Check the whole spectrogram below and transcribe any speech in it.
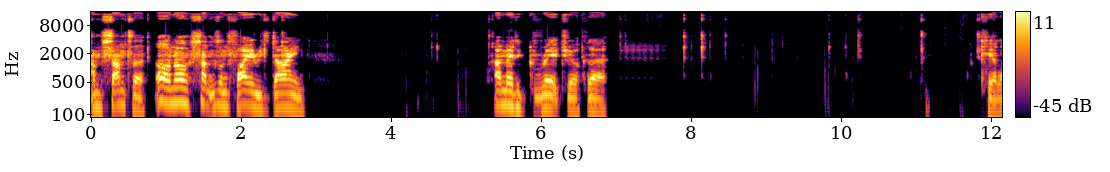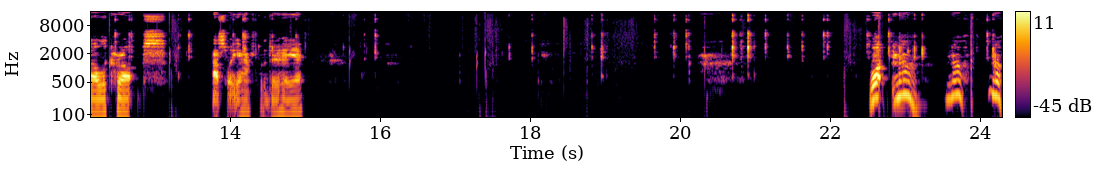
I'm Santa. Oh no, Santa's on fire, he's dying. I made a great joke there. Kill all the crops. That's what you have to do here. What? No, no, no.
